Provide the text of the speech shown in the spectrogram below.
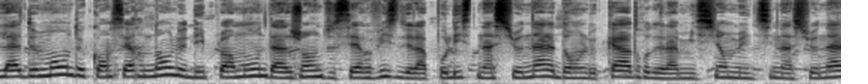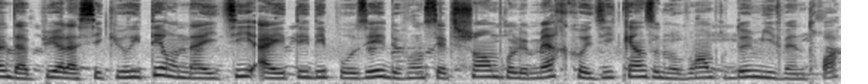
La demande concernant le déploiement d'agents du service de la police nationale dans le cadre de la mission multinationale d'appui à la sécurité en Haïti a été déposée devant cette Chambre le mercredi 15 novembre 2023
